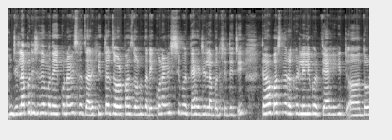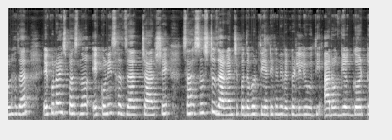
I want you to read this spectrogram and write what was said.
जिल्हा परिषदेमध्ये एकोणावीस हजार ही तर जवळपास दोन हजार एकोणावीसची भरती आहे जिल्हा परिषदेची. तेव्हापासून रखडलेली भरती आहे ही दोन हजार एकोणावीसपासनं एकोणीस हजार चारशे सहासष्ट जागांची पदभरती या ठिकाणी रखडलेली होती. आरोग्य गट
